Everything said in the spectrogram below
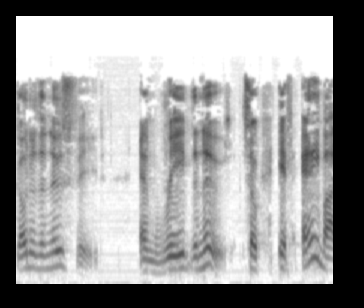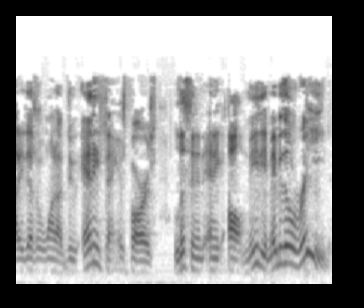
go to the news feed and read the news. So if anybody doesn't want to do anything as far as listening to any alt media, maybe they'll read.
